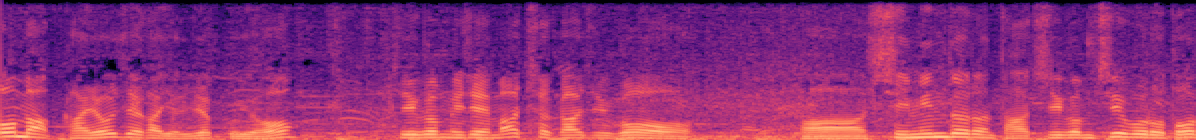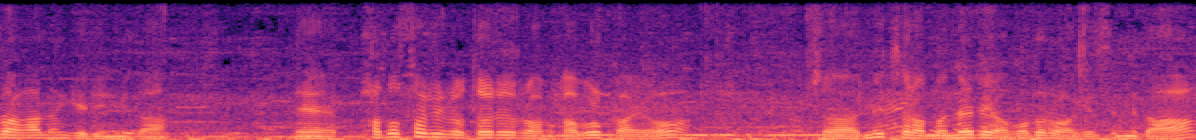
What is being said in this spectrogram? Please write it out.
음악 가요제가 열렸고요. 지금 이제 마쳐 가지고 아, 시민들은 다 지금 집으로 돌아가는 길입니다. 네, 파도 소리로 들으러 한번 가볼까요? 자, 밑으로 한번 내려가 보도록 하겠습니다.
